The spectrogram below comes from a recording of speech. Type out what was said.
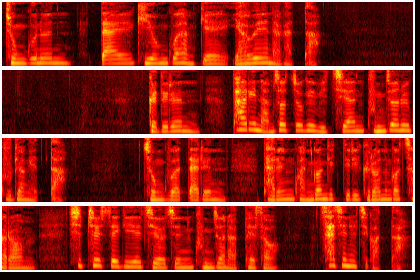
종구는 딸 기욤과 함께 야외에 나갔다. 그들은 파리 남서쪽에 위치한 궁전을 구경했다. 종구와 딸은 다른 관광객들이 그러는 것처럼 17세기에 지어진 궁전 앞에서 사진을 찍었다.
